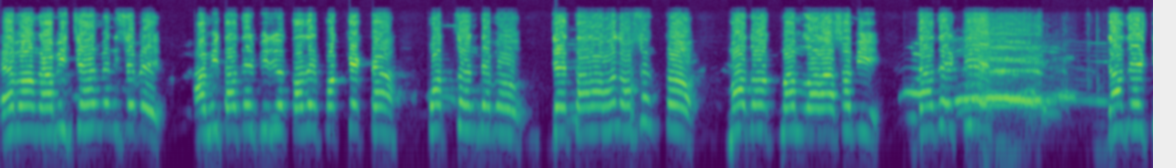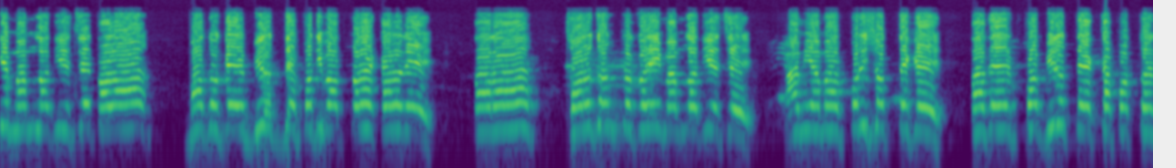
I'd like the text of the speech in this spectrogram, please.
এবং আমি চেয়ারম্যান হিসেবে আমি তাদের বিরুদ্ধে, তাদের পক্ষে একটা পত্রন দেব যে তারা অসংখ্য মাদক মামলার আসামি। যাদেরকে যাদেরকে মামলা দিয়েছে তারা মাদকের বিরুদ্ধে প্রতিবাদ করার কারণে তারা ষড়যন্ত্র করেই মামলা দিয়েছে। আমি আমার পরিষদ থেকে তাদের বিরুদ্ধে একটা পত্তন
